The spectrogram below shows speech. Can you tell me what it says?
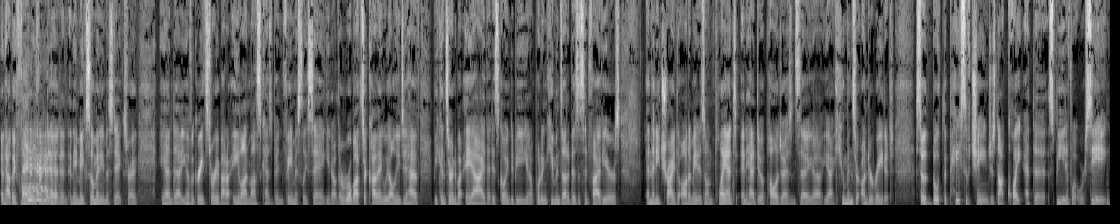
and how they fall over dead and, and, they make so many mistakes, right? And uh, you have a great story about how Elon Musk has been famously saying, you know, the robots are coming. We all need to have be concerned about AI that is going to be, you know, putting humans out of business in five years. And then he tried to automate his own plant and had to apologize and say, uh, yeah, humans are underrated. So both the pace of change is not quite at the speed of what we're seeing,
